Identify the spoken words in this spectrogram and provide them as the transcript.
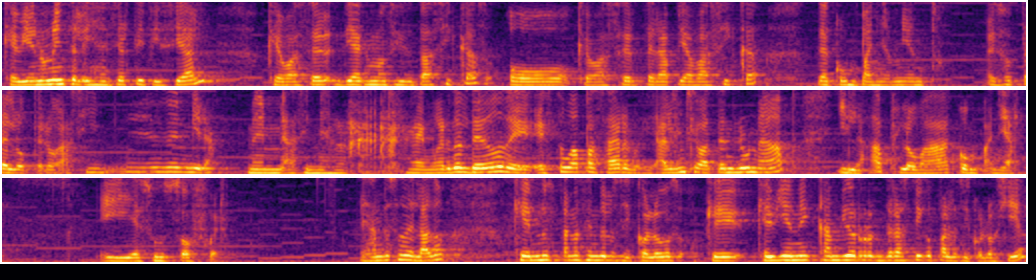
Que viene una inteligencia artificial que va a hacer diagnosis básicas o que va a ser terapia básica de acompañamiento. Eso te lo, pero así, eh, mira, me, así me, muerdo el dedo de esto va a pasar. Güey. Alguien que va a tener una app y la app lo va a acompañar y es un software. Dejando eso de lado, que no están haciendo los psicólogos que, que viene cambio drástico para la psicología,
